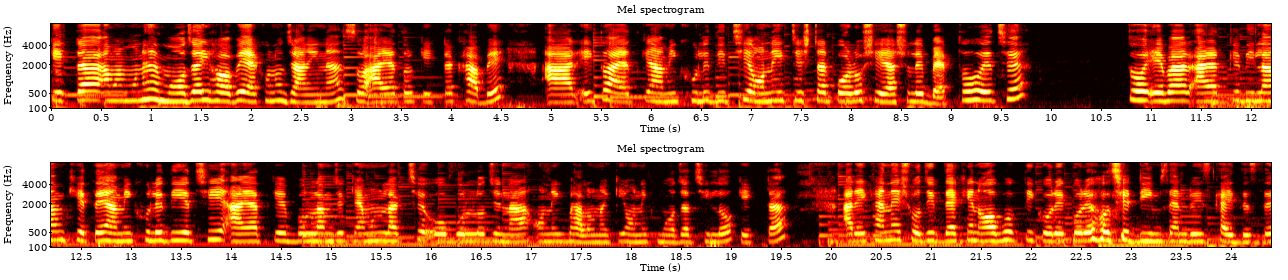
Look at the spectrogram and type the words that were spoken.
কেকটা আমার মনে হয় মজাই হবে এখনও জানি না। সো আয়াত ওর কেকটা খাবে। আর এই তো আয়াতকে আমি খুলে দিচ্ছি, অনেক চেষ্টার পরও সে আসলে ব্যর্থ হয়েছে। তো এবার আয়াতকে দিলাম খেতে, আমি খুলে দিয়েছি। আয়াতকে বললাম যে কেমন লাগছে? ও বলল যে, না, অনেক ভালো নাকি, অনেক মজা ছিল কেকটা। আর এখানে সজীব দেখেন অভক্তি করে করে হচ্ছে ডিম স্যান্ডউইচ খাইতেছে।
